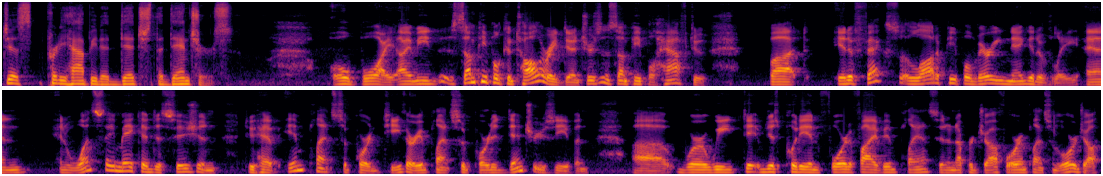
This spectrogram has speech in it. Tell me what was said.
just pretty happy to ditch the dentures. Oh boy. I mean, some people can tolerate dentures and some people have to, but it affects a lot of people very negatively. And and once they make a decision to have implant supported teeth or implant supported dentures, even uh, where we d- just put in four to five implants in an upper jaw, four implants in lower jaw,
